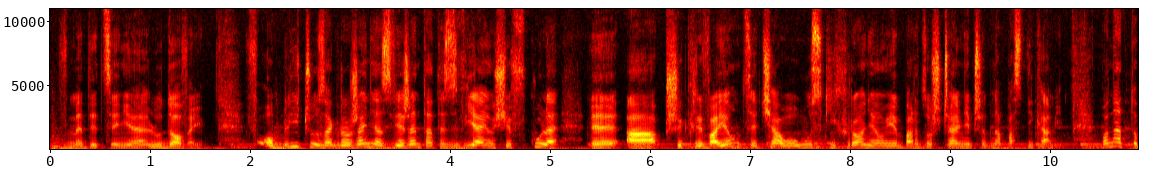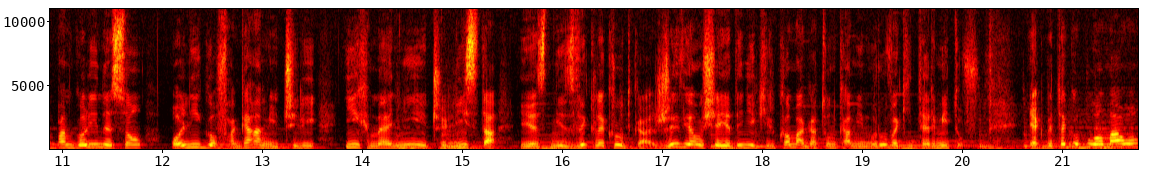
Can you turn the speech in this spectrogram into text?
w medycynie ludowej. W obliczu zagrożenia zwierzęta te zwijają się w kule, e, a przykrywające ciało łuski chronią je bardzo szczelnie przed napastnikami. Ponadto pangoliny są oligofagami, czyli ich menu czy lista jest niezwykle krótka. Żywią się jedynie kilkoma gatunkami mrówek i termitów. Jakby tego było mało,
